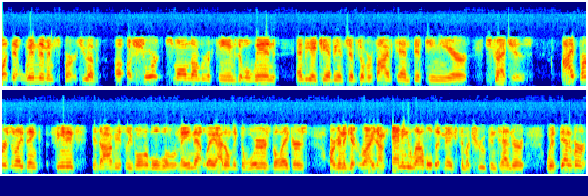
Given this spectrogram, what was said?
but that win them in spurts. You have a, a short, small number of teams that will win NBA championships over 5, 10, 15 year stretches. I personally think Phoenix is obviously vulnerable, will remain that way. I don't think the Warriors, the Lakers are going to get right on any level that makes them a true contender with Denver.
